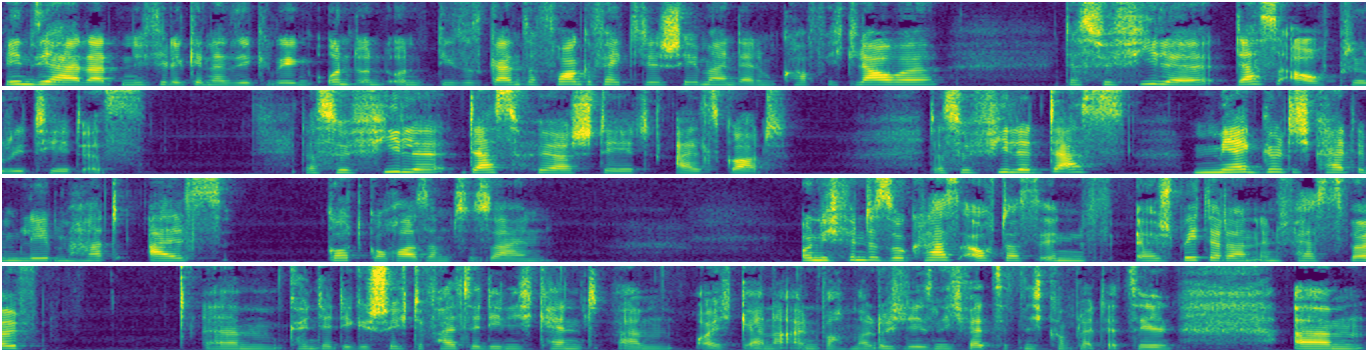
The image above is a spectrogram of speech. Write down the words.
wen sie heiraten, wie viele Kinder sie kriegen und, und, und, dieses ganze vorgefechtete Schema in deinem Kopf. Ich glaube, dass für viele das auch Priorität ist. Dass für viele das höher steht als Gott. Dass für viele das mehr Gültigkeit im Leben hat, als Gott gehorsam zu sein. Und ich finde es so krass auch, dass in, äh, später dann in Vers 12 ähm, könnt ihr die Geschichte, falls ihr die nicht kennt, ähm, euch gerne einfach mal durchlesen. Ich werde es jetzt nicht komplett erzählen. Ähm,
